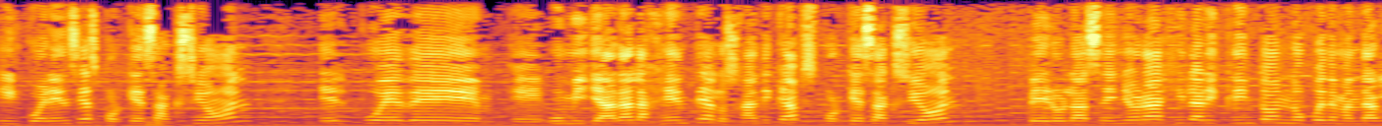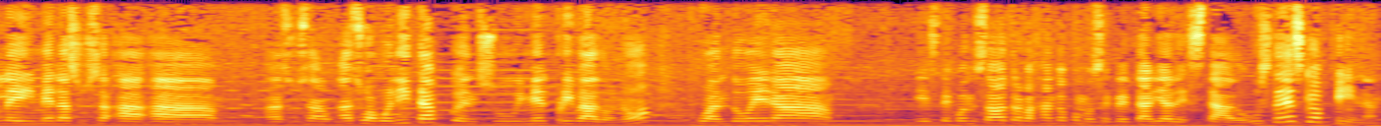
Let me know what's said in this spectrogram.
incoherencias porque es acción. Él puede eh, humillar a la gente, a los handicaps, porque es acción. Pero la señora Hillary Clinton no puede mandarle email a, sus, a, a su abuelita en su email privado, ¿no? Cuando era este, cuando estaba trabajando como secretaria de Estado. ¿Ustedes qué opinan?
